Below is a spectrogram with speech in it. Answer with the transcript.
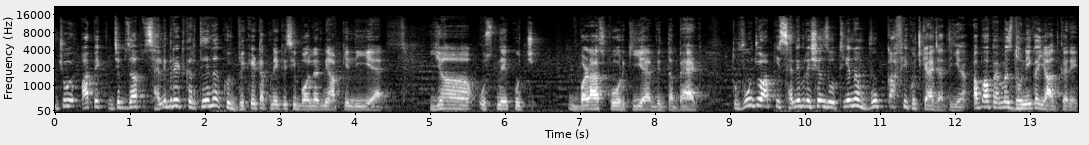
जो आप एक, जब आप सेलिब्रेट करते हैं ना, कोई विकेट अपने किसी बॉलर ने आपके लिए है, या उसने कुछ बड़ा स्कोर किया है विद द बैट तो वो जो आपकी सेलिब्रेशन होती है ना, वो काफ़ी कुछ कह जाती हैं। अब आप एम एस धोनी का याद करें।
